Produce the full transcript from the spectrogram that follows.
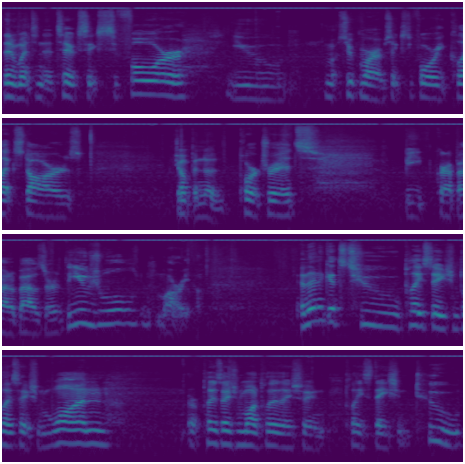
Then it went to Nintendo 64. You Super Mario 64. You collect stars, jump into portraits, beat crap out of Bowser, the usual Mario. And then it gets to PlayStation, PlayStation 1, or PlayStation 1, PlayStation, PlayStation 2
